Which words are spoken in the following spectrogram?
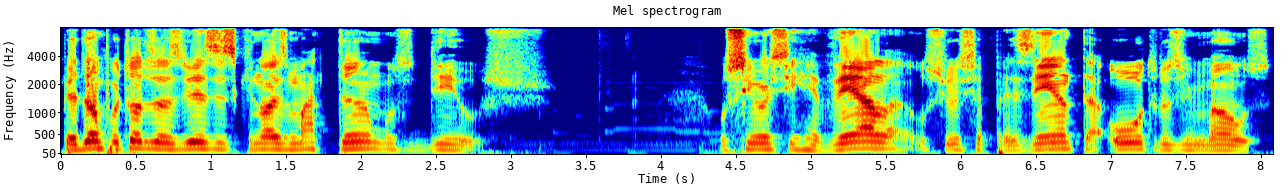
Perdão por todas as vezes que nós matamos Deus. O Senhor se revela, o Senhor se apresenta, outros irmãos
